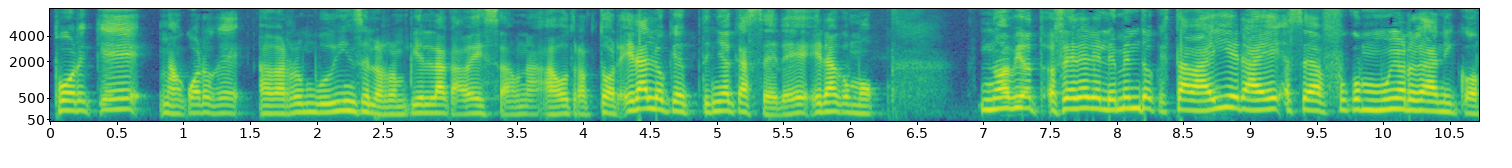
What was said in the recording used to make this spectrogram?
porque me acuerdo que agarré un budín, se lo rompí en la cabeza a, otro actor. Era lo que tenía que hacer, ¿eh? era como... No había, o sea, era el elemento que estaba ahí, era, o sea, fue como muy orgánico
